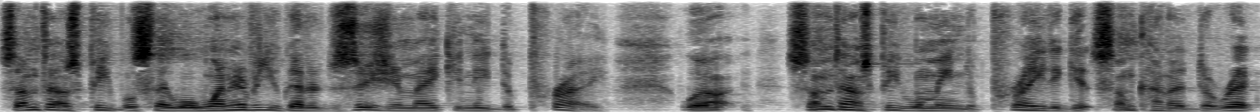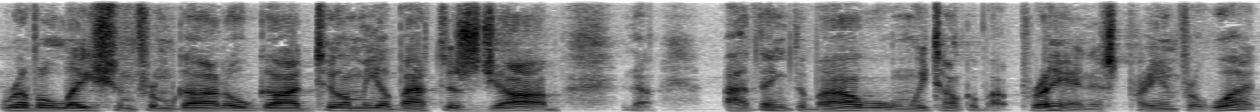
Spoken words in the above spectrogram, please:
Sometimes people say, Well, whenever you've got a decision to make, you need to pray. Well, sometimes people mean to pray to get some kind of direct revelation from God. Oh, God, tell me about this job. Now, I think the Bible, when we talk about praying, is praying for what?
